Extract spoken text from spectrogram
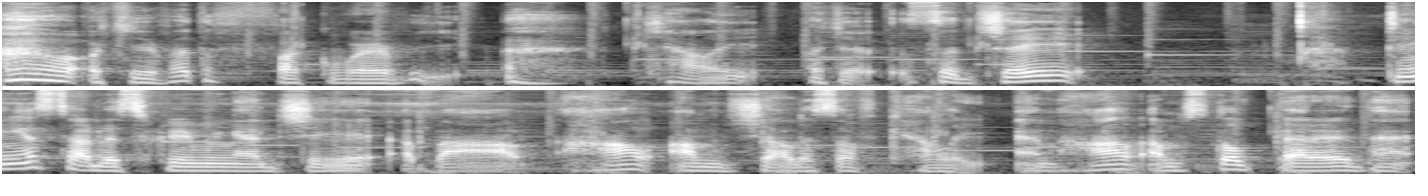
Oh, okay, what the fuck were we? Kelly. Okay, so Jay Dan started screaming at Jay about how I'm jealous of Kelly and how I'm still better than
